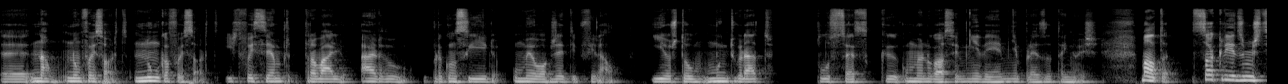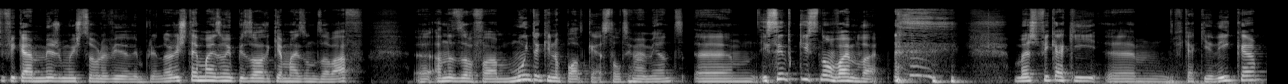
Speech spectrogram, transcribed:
Uh, não, não foi sorte. Nunca foi sorte. Isto foi sempre trabalho árduo para conseguir o meu objetivo final. E eu estou muito grato pelo sucesso que o meu negócio, a minha ideia, a minha empresa tem hoje. Malta, só queria desmistificar mesmo isto sobre a vida de empreendedor. Isto é mais um episódio que é mais um desabafo. Uh, ando a desabafar muito aqui no podcast ultimamente um, e sinto que isso não vai mudar. Mas fica aqui, um, fica aqui a dica,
